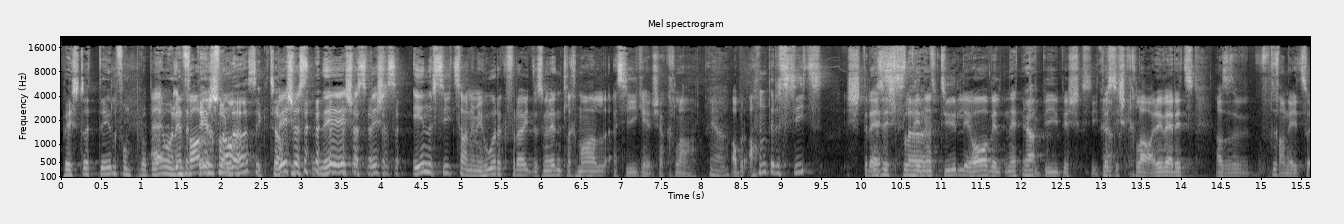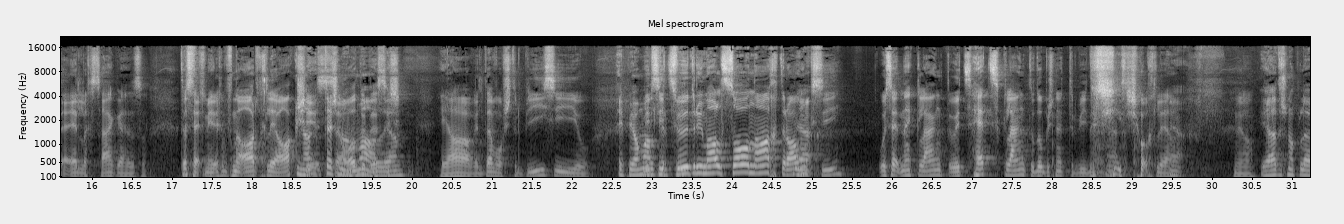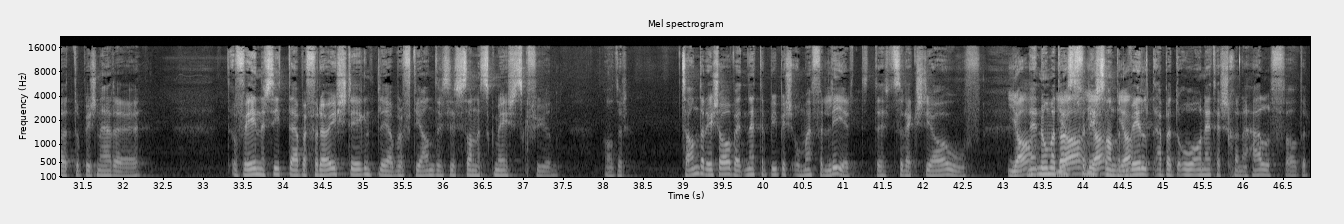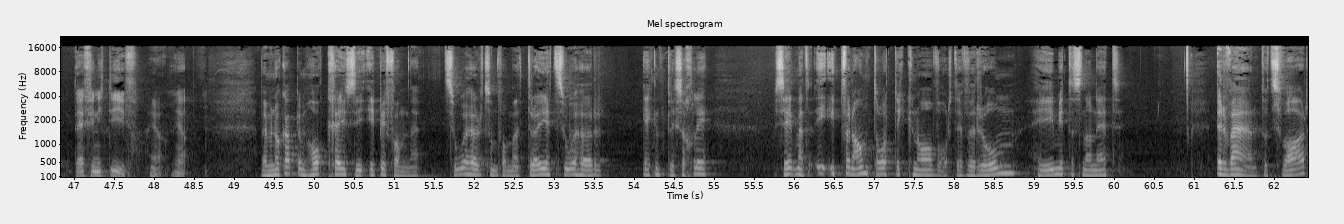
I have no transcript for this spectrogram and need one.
Bist du ein Teil vom Problem Äh, und nicht ein Teil von der Lösung? John? Weißt du was, nee, weißt was, weißt was, einerseits habe ich mich hure gefreut, dass wir endlich mal ein Sieg haben, ist ja klar. Ja. Aber andererseits Es stresst ist blöd. natürlich auch, weil du nicht Ja. dabei bist. Das Ja. ist klar. Ich wäre jetzt, also kann ich jetzt so ehrlich sagen, also, das, Das- hat mich auf eine Art ein angeschissen. das ist normal, oder? Das ja. Ist, ja, weil da willst du dabei sein. Und Ich bin auch mal wir dabei. zwei, drei Mal so nah dran Ja. gewesen, und es hat nicht gelangt und jetzt hat es gelangt und du bist nicht dabei. Das Ja. schießt schon ein bisschen Ja. Ja. ja, das ist noch blöd. Du bist dann, äh, auf einer Seite eben freust du irgendwie, aber auf die andere Seite ist es so ein gemischtes Gefühl. Oder? Das andere ist auch, wenn du nicht dabei bist und man verliert, das regst du dich auch auf. Ja, nicht nur das ja, verlierst, ja, sondern ja. weil eben du auch nicht hast können helfen oder Definitiv. ja. Ja. Wenn wir noch gerade beim Hockey sind, ich bin von einem Zuhörer, zum, von einem treuen Zuhörer, irgendwie so ein bisschen, sieht man, in die Verantwortung genommen worden. Warum haben wir das noch nicht erwähnt? Und zwar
